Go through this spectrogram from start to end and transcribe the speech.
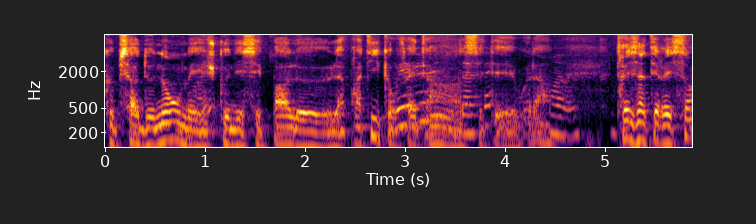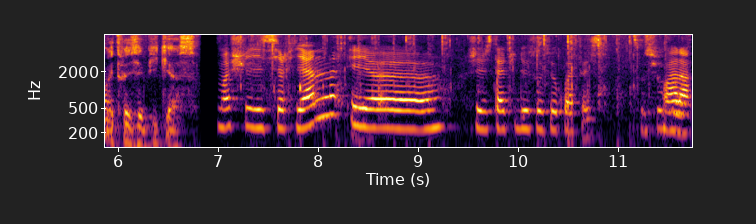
comme ça de nom, mais je connaissais pas le, la pratique. En fait, hein. c'était voilà, très intéressant et très efficace. Moi, je suis syrienne et euh, j'ai le statut de socio-coiffeuse. Voilà.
